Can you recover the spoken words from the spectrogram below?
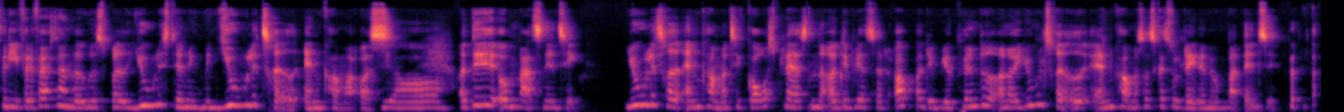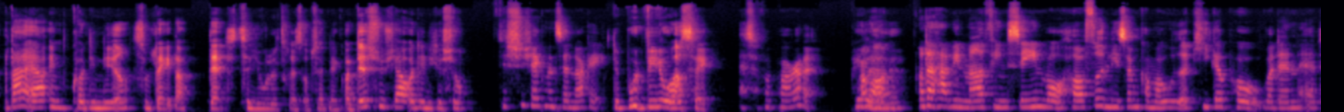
fordi for det første har han været ude og sprede julestemning, men juletræet ankommer også. Ja. Og det er åbenbart sådan en ting. Juletræet ankommer til gårdspladsen, og det bliver sat op, og det bliver pyntet, og når juletræet ankommer, så skal soldaterne åbenbart danse. Der, er en koordineret soldater dans til juletræsopsætning. Og det synes jeg jo er dedikation. Det synes jeg ikke, man ser nok af. Det burde vi jo også have. Altså, for pokker da. Helt ærligt. Og der har vi en meget fin scene, hvor hoffet ligesom kommer ud og kigger på, hvordan at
